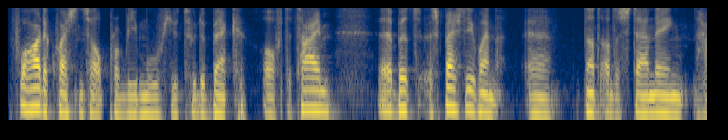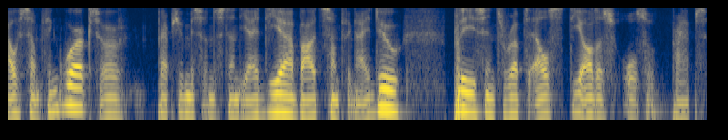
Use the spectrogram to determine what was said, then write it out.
For harder questions, I'll probably move you to the back of the time, uh, but especially when uh, not understanding how something works or perhaps you misunderstand the idea about something I do, please interrupt else the others also perhaps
